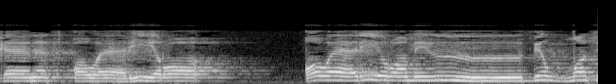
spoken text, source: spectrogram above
كانت قواريرا قوارير من فضة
